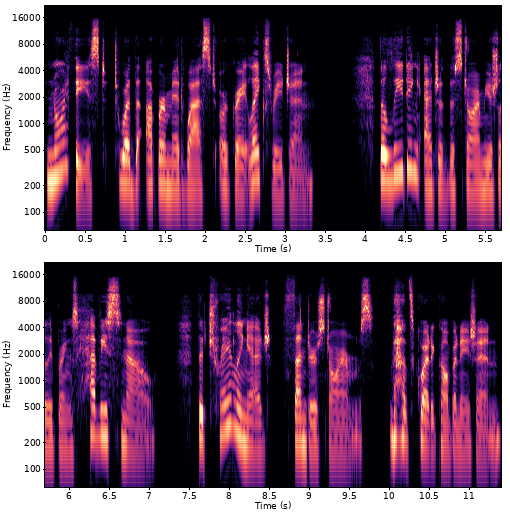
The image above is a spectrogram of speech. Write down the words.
northeast toward the upper Midwest or Great Lakes region. The leading edge of the storm usually brings heavy snow, the trailing edge, thunderstorms. That's quite a combination.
